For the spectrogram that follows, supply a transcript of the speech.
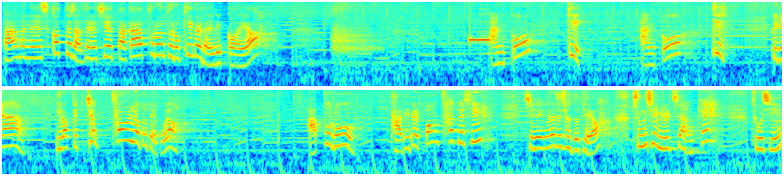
다음에는 스쿼트 자세를 취했다가 프론트로 킥을 날릴 거예요. 앉고 킥! 앉고 킥! 그냥 이렇게 쭉 차올려도 되고요. 앞으로 다리를 뻥 차듯이 진행을 해주셔도 돼요. 중심 잃지 않게 조심.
